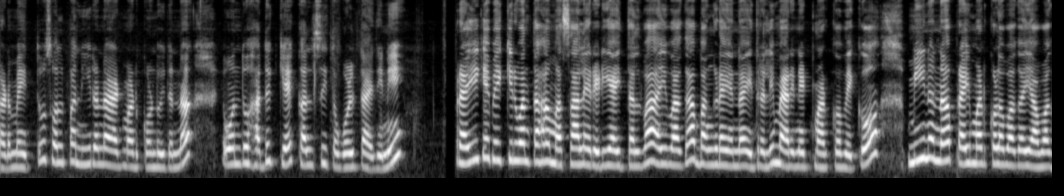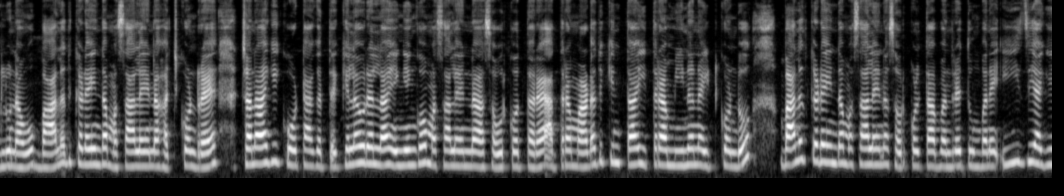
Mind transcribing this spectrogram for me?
ಕಡಿಮೆ ಇತ್ತು. ಸ್ವಲ್ಪ ನೀರನ್ನು ಆ್ಯಡ್ ಮಾಡಿಕೊಂಡು ಇದನ್ನು ಒಂದು ಹದಕ್ಕೆ ಕಲಸಿ ತೊಗೊಳ್ತಾ ಇದ್ದೀನಿ. ಫ್ರೈಗೆ ಬೇಕಿರುವಂತಹ ಮಸಾಲೆ ರೆಡಿ ಆಯ್ತಲ್ವಾ? ಇವಾಗ ಬಂಗಡೆಯನ್ನು ಇದರಲ್ಲಿ ಮ್ಯಾರಿನೇಟ್ ಮಾಡ್ಕೋಬೇಕು. ಮೀನನ್ನು ಫ್ರೈ ಮಾಡ್ಕೊಳ್ಳೋವಾಗ ಯಾವಾಗಲೂ ನಾವು ಬಾಲದ ಕಡೆಯಿಂದ ಮಸಾಲೆಯನ್ನು ಹಚ್ಕೊಂಡ್ರೆ ಚೆನ್ನಾಗಿ ಕೋಟ್ ಆಗುತ್ತೆ ಕೆಲವರೆಲ್ಲ ಹೆಂಗೆಂಗೋ ಮಸಾಲೆಯನ್ನು ಸವರ್ಕೋತಾರೆ. ಆ ಥರ ಮಾಡೋದಕ್ಕಿಂತ ಈ ಥರ ಮೀನನ್ನು ಇಟ್ಕೊಂಡು ಬಾಲದ ಕಡೆಯಿಂದ ಮಸಾಲೆಯನ್ನು ಸವರ್ಕೊಳ್ತಾ ಬಂದರೆ ತುಂಬಾ ಈಸಿಯಾಗಿ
